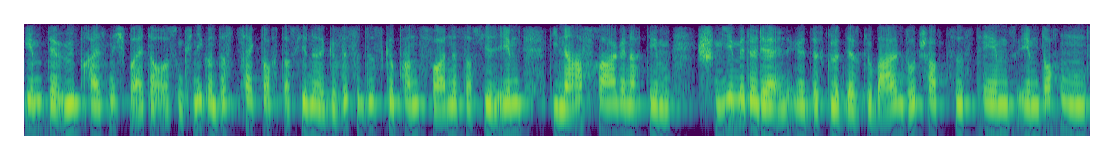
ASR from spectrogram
eben der Ölpreis nicht weiter aus dem Knick. Und das zeigt doch, dass hier eine gewisse Diskrepanz vorhanden ist, dass hier eben die Nachfrage nach dem Schmiermittel der, des, des globalen Wirtschaftssystems eben doch ein,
